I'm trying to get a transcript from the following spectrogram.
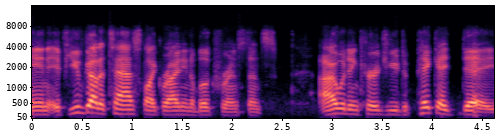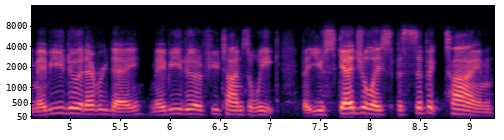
And if you've got a task like writing a book, for instance, I would encourage you to pick a day. Maybe you do it every day, maybe you do it a few times a week, but you schedule a specific time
